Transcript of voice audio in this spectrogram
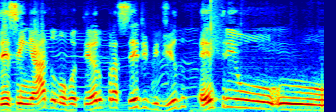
desenhado no roteiro para ser dividido entre o, o,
